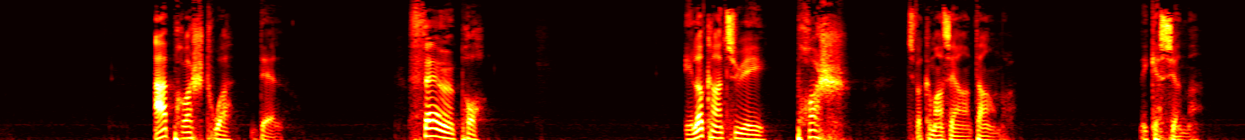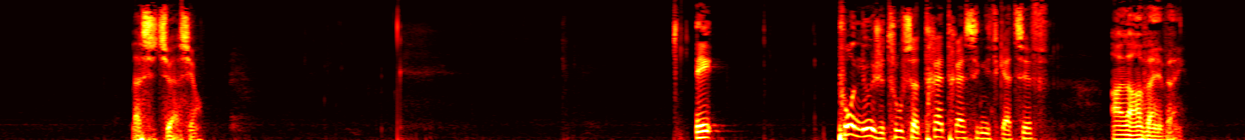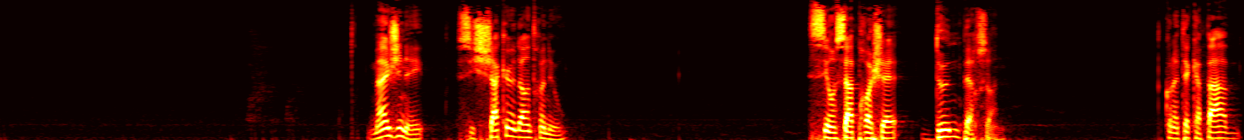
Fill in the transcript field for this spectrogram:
Approche-toi d'elle. Fais un pas. Et là, quand tu es proche, tu vas commencer à entendre les questionnements, la situation. Et pour nous, je trouve ça très, très significatif en l'an 2020. Imaginez si chacun d'entre nous si on s'approchait d'une personne qu'on était capable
